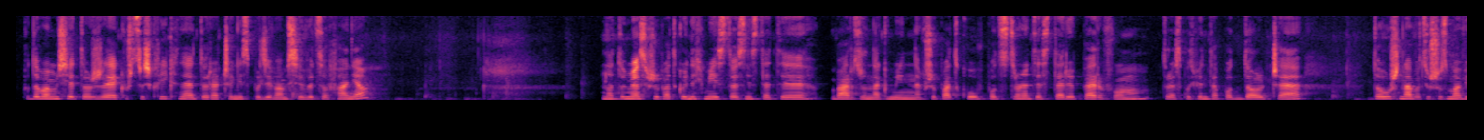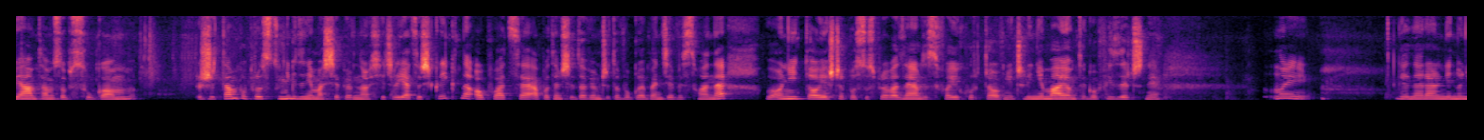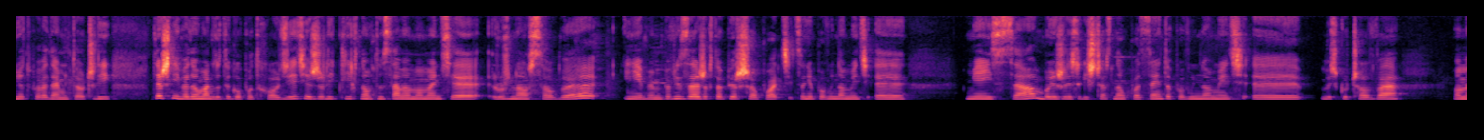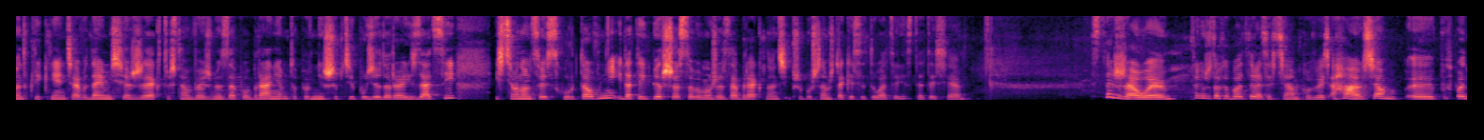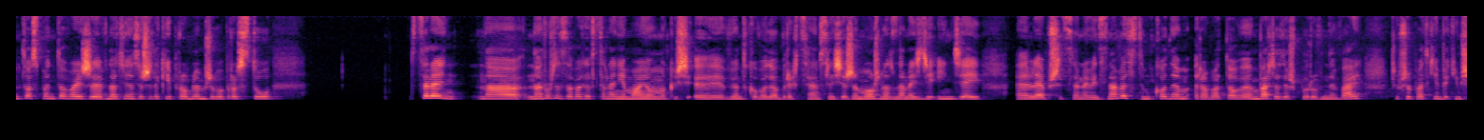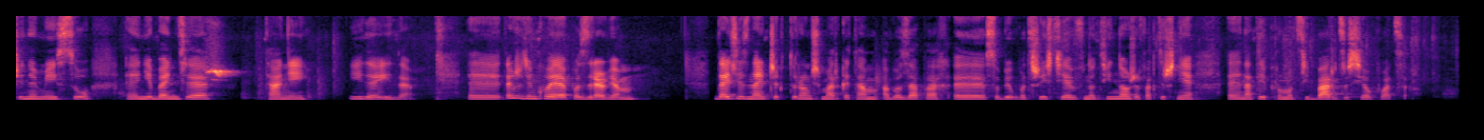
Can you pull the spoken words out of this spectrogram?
podoba mi się to, że jak już coś kliknę, to raczej nie spodziewam się wycofania. Natomiast w przypadku innych miejsc to jest niestety bardzo nagminne. W przypadku pod stronę Testery Perfum, która jest podpięta pod Dolce, to już nawet już rozmawiałam tam z obsługą, że tam po prostu nigdy nie ma się pewności, czyli ja coś kliknę, opłacę, a potem się dowiem, czy to w ogóle będzie wysłane, bo oni to jeszcze po prostu sprowadzają ze swojej hurtowni, czyli nie mają tego fizycznie. No i generalnie no nie odpowiada mi to, czyli też nie wiadomo jak do tego podchodzić, jeżeli klikną w tym samym momencie różne osoby i nie wiem, pewnie zależy kto pierwszy opłaci, co nie powinno mieć y, miejsca, bo jeżeli jest jakiś czas na opłacenie, to powinno mieć y, być kluczowe moment kliknięcia. Wydaje mi się, że jak ktoś tam weźmie za pobraniem, to pewnie szybciej pójdzie do realizacji i ściągną coś z hurtowni i dla tej pierwszej osoby może zabraknąć. I przypuszczam, że takie sytuacje niestety się zdarzały. Także to chyba tyle, co chciałam powiedzieć. Aha, chciałam y, to spuentować, że w Notino jest jeszcze taki problem, że po prostu wcale na, na różne zapachy wcale nie mają jakichś y, wyjątkowo dobrych cen. W sensie, że można znaleźć gdzie indziej e, lepsze ceny, więc nawet z tym kodem rabatowym warto też porównywać, czy przypadkiem w jakimś innym miejscu e, nie będzie taniej. Idę, idę. E, Także dziękuję, pozdrawiam. Dajcie znać, czy którąś markę tam albo zapach sobie upatrzyliście w Notino, że faktycznie na tej promocji bardzo się opłaca.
